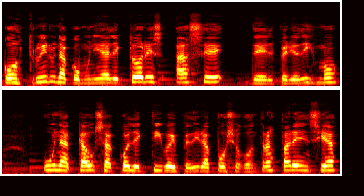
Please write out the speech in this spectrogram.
Construir una comunidad de lectores hace del periodismo una causa colectiva y pedir apoyo con transparencia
